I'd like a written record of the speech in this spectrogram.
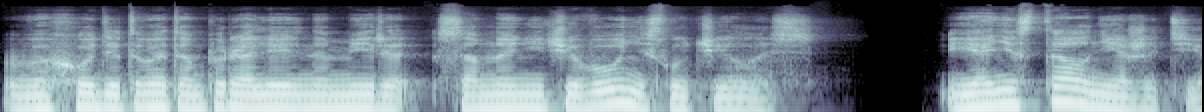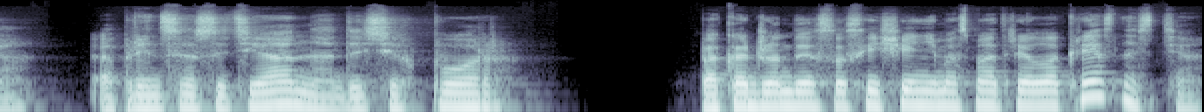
Выходит, в этом параллельном мире со мной ничего не случилось? Я не стал нежитью, а принцесса Тиана до сих пор... Пока Джон Дэ с восхищением осматривал окрестности,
